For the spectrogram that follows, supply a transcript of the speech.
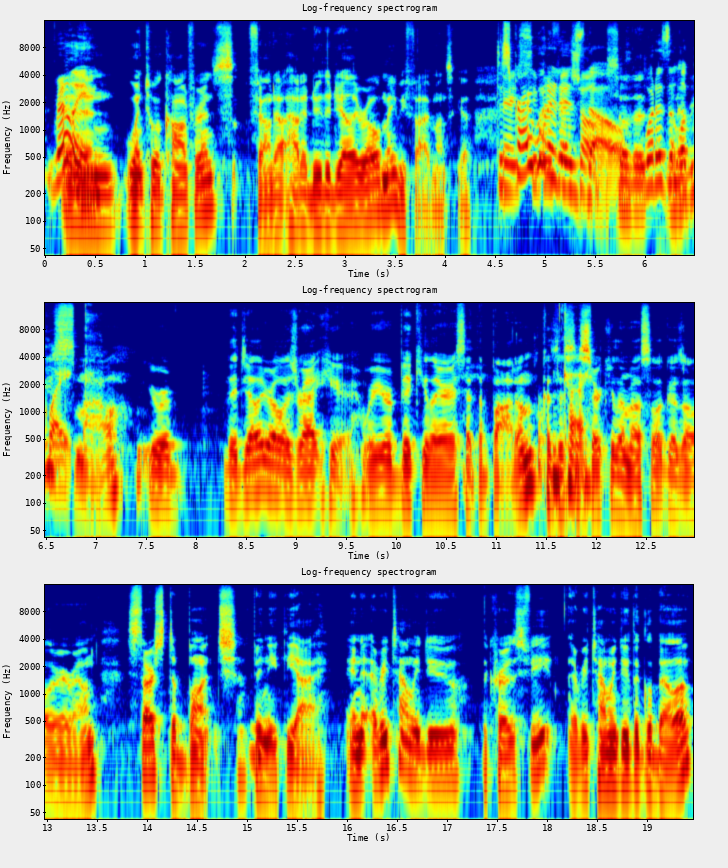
Really? And then went to a conference, found out how to do the jelly roll maybe five months ago. Describe what it is, superficial. though. the- what does it whenever look you like? Smile. Your the jelly roll is right here, where your orbicularis at the bottom, because it's a circular muscle, it goes all the way around, starts to bunch beneath the eye. And every time we do the crow's feet, every time we do the glabella,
